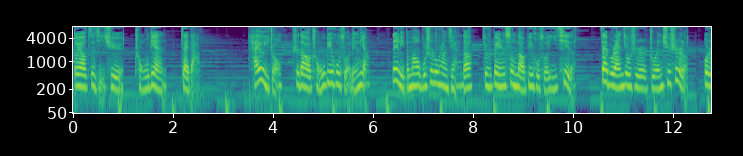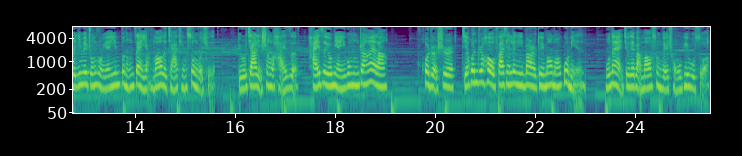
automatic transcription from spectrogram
都要自己去宠物店再打。还有一种是到宠物庇护所领养，那里的猫不是路上捡的，就是被人送到庇护所遗弃的，再不然就是主人去世了，或者因为种种原因不能再养猫的家庭送过去的，比如家里生了孩子，孩子有免疫功能障碍啦。或者是结婚之后发现另一半对猫毛过敏，无奈就得把猫送给宠物庇护所，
